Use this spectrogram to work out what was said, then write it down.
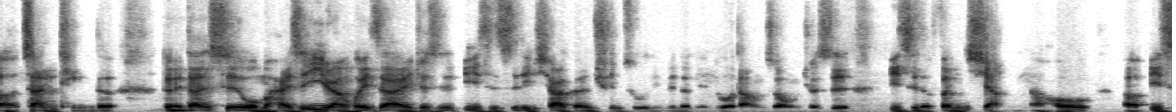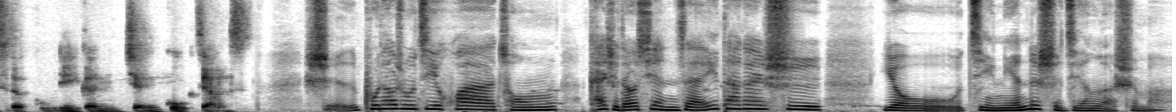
呃暂停的。对，但是我们还是依然会在就是彼此私底下可能群组里面的联络当中，就是彼此的分享，然后呃彼此的鼓励跟坚固这样子。是葡萄树计划从开始到现在，大概是。有几年的时间了，是吗？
